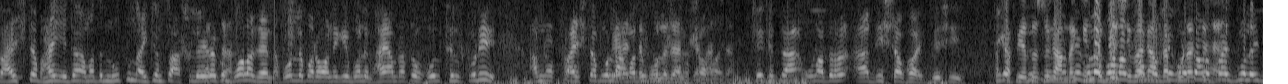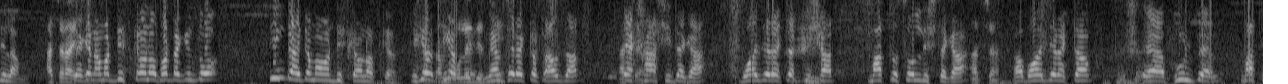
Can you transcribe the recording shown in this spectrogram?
প্রাইসটা ভাই এটা আমাদের নতুন আইটেম তো আসলে এরকম আচ্ছা। বলা যায় না। বললে পরে অনেকে বলে ভাই আমরা তো হোলসেল করি আমরা প্রাইসটা বললে আমাদের বলে দেন কেন, হয় আচ্ছা। সেক্ষেত্রে ওনাদের ডিস্টার্ব হয় বেশি। ঠিক আচ্ছা, আছে প্রিয় দর্শক, আমরা কিন্তু বেশিরভাগ আমরা তো প্রাইস বলেই দিলাম। আচ্ছা রাইট। দেখেন আমার ডিসকাউন্ট অফারটা কিন্তু তিনটা আইটেম আমার ডিসকাউন্ট আজকে। ঠিক আছে ঠিক আছে? মেন্সের একটা ট্রাউজার আচ্ছা। একশো আশি টাকা বয়েজের একটা টি শার্ট মাত্র চল্লিশ টাকা। আচ্ছা। বয়েজের একটা ফুল প্যান্ট মাত্র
